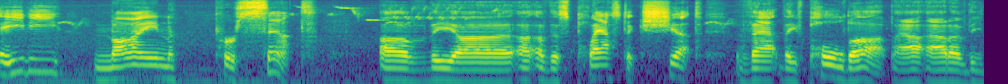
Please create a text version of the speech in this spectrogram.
89% of the uh, uh, of this plastic shit that they've pulled up out, out of the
